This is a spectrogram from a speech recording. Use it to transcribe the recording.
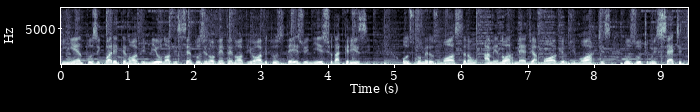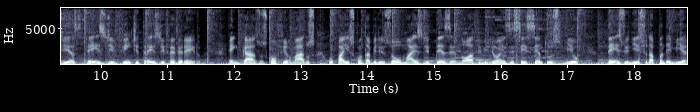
549.999 óbitos desde o início da crise. Os números mostram a menor média móvel de mortes nos últimos sete dias desde 23 de fevereiro. Em casos confirmados, o país contabilizou mais de 19 milhões e 600 mil desde o início da pandemia,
